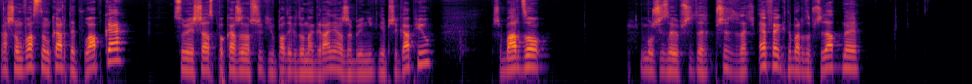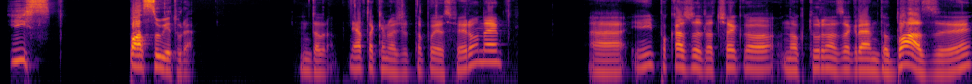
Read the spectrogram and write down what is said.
naszą własną kartę pułapkę. W sumie jeszcze raz pokażę na wszelki wypadek do nagrania, żeby nikt nie przegapił. Proszę bardzo. Możecie sobie przeczytać, przeczytać efekt, bardzo przydatny. I pasuje turę. Dobra, ja w takim razie topuję swoje runy e, i pokażę, dlaczego Nocturna zagrałem do bazy,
